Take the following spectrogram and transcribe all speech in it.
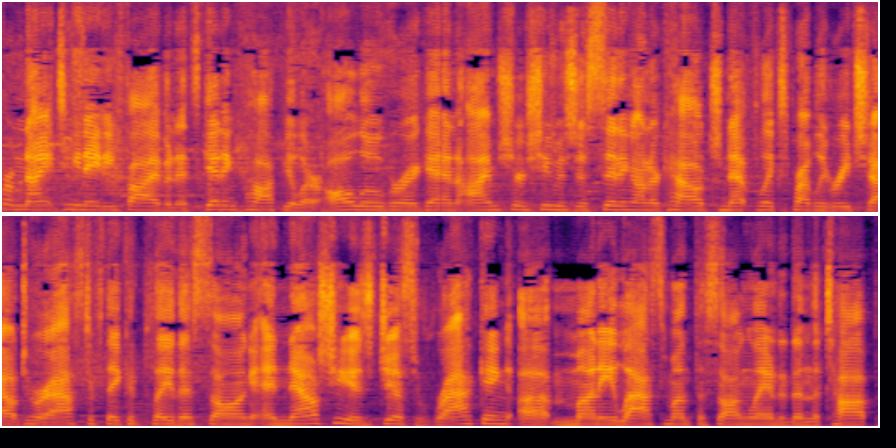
from 1985 and it's getting popular all over again. I'm sure she was just sitting on her couch. Netflix probably reached out to her, asked if they could play this song, and now she is just racking up money. Last month, the song landed in the top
